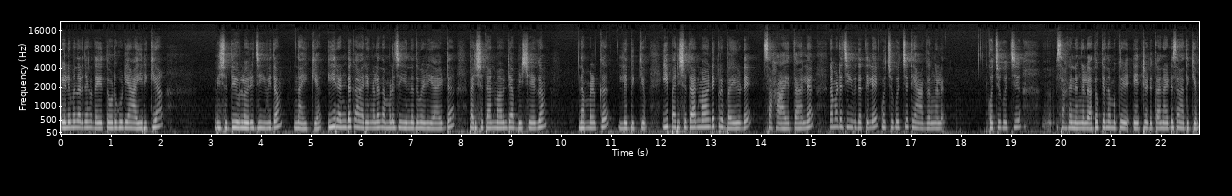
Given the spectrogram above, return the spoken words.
എളിമ നിറഞ്ഞ ഹൃദയത്തോടു കൂടി ആയിരിക്കുക വിശുദ്ധിയുള്ള ഒരു ജീവിതം നയിക്കുക. ഈ രണ്ട് കാര്യങ്ങൾ നമ്മൾ ചെയ്യുന്നത് വഴിയായിട്ട് പരിശുദ്ധാത്മാവിന്റെ അഭിഷേകം നമ്മൾക്ക് ലഭിക്കും. ഈ പരിശുദ്ധാത്മാവിന്റെ കൃപയുടെ സഹായത്താൽ നമ്മുടെ ജീവിതത്തിലെ കൊച്ചു കൊച്ചു ത്യാഗങ്ങൾ കൊച്ചു കൊച്ചു സഹനങ്ങൾ അതൊക്കെ നമുക്ക് ഏറ്റെടുക്കാനായിട്ട് സാധിക്കും.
